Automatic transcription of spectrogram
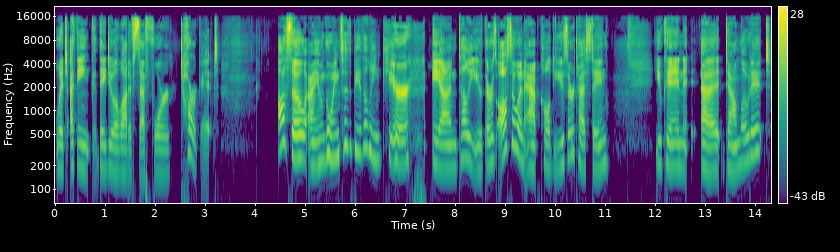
which I think they do a lot of stuff for Target. Also, I am going to be the link here and tell you there's also an app called User Testing. You can uh, download it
